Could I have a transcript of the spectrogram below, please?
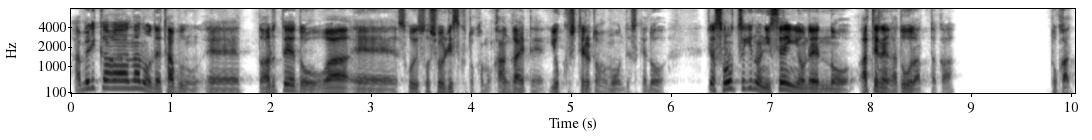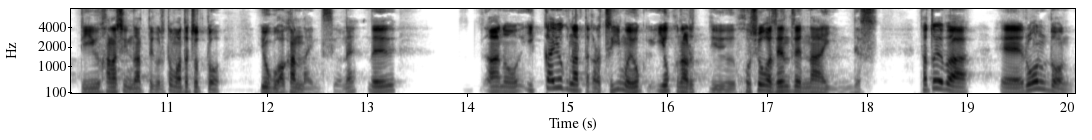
アメリカなので多分、えー、っと、ある程度は、えー、そういう訴訟リスクとかも考えてよくしてるとは思うんですけど、じゃあその次の2004年のアテネがどうだったかとかっていう話になってくるとまたちょっとよくわかんないんですよね。で、あの、一回良くなったから次も良く、良くなるっていう保証は全然ないんです。例えば、えー、ロンドン、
